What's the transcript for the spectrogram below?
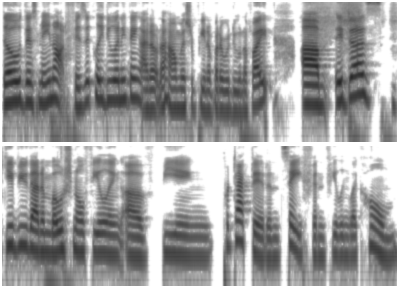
though this may not physically do anything, I don't know how Mr. Peanut Butter would do in a fight. Um, it does give you that emotional feeling of being protected and safe and feeling like home.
